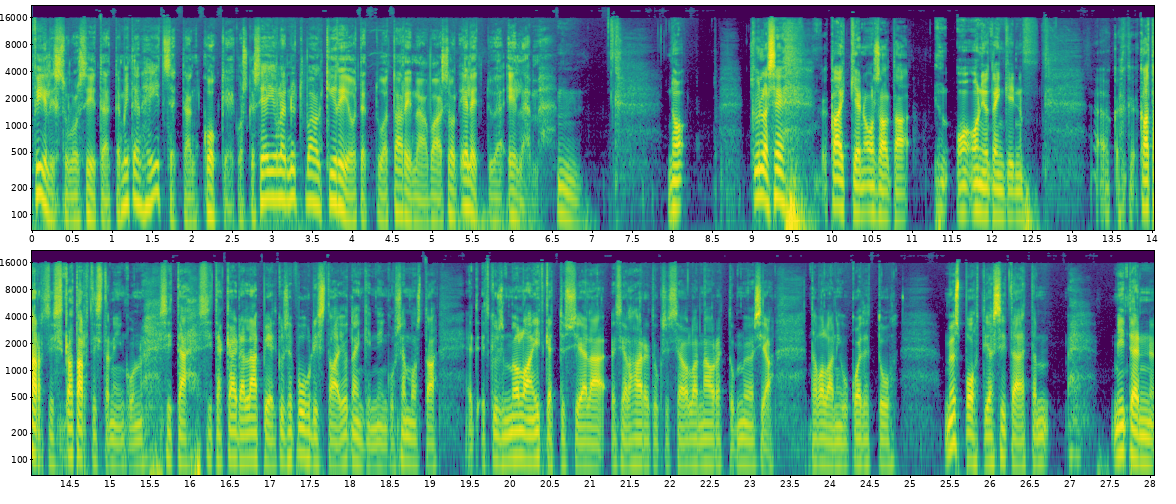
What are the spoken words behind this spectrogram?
fiilis sulla on siitä, että miten he itse tämän kokee, koska se ei ole nyt vaan kirjoitettua tarinaa, vaan se on elettyä elämää. Mm. No kyllä se kaikkien osalta on, on jotenkin äh, katartis, katartista niin kuin sitä, sitä käydä läpi, että kyllä se puhdistaa jotenkin niin kuin semmoista, että, että kyllä me ollaan itketty siellä, siellä harjoituksissa ja ollaan naurettu myös ja tavallaan niin kuin koetettu myös pohtia sitä, että miten,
